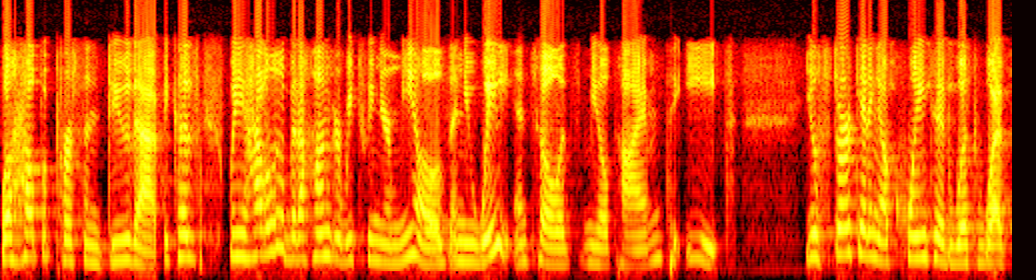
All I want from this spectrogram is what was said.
will help a person do that because when you have a little bit of hunger between your meals and you wait until it's mealtime to eat, you'll start getting acquainted with what's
